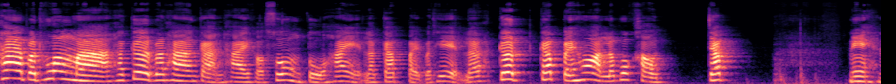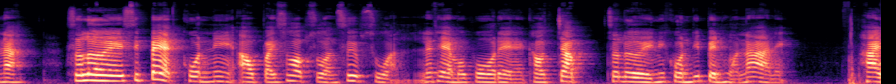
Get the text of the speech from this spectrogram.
ถ้าประท้วงมาถ้าเกิดว่าทางการไทยเขาส่งตัวให้แล้วกลับไปประเทศ แล้วเกิดกลับไปฮอดแล้วพวกเขาจับนี่นะ เลยสิบแปดคนนี่เอาไปสอบสวนสืบสวน และแถมมาโพแดเขาจับเสลยนี่คนที่เป็นหัวหน้าเนี่ยหาย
